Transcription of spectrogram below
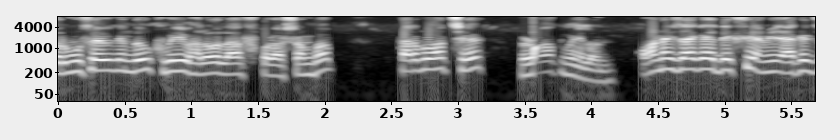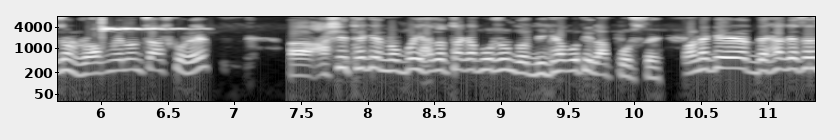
তরমুজেও কিন্তু খুবই ভালো লাভ করা সম্ভব। তারপর হচ্ছে রক মেলন। অনেক জায়গায় দেখছি আমি এক একজন রক মেলন চাষ করে আশি থেকে নব্বই হাজার টাকা পর্যন্ত বিঘা প্রতি লাভ করছে। অনেকে দেখা গেছে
